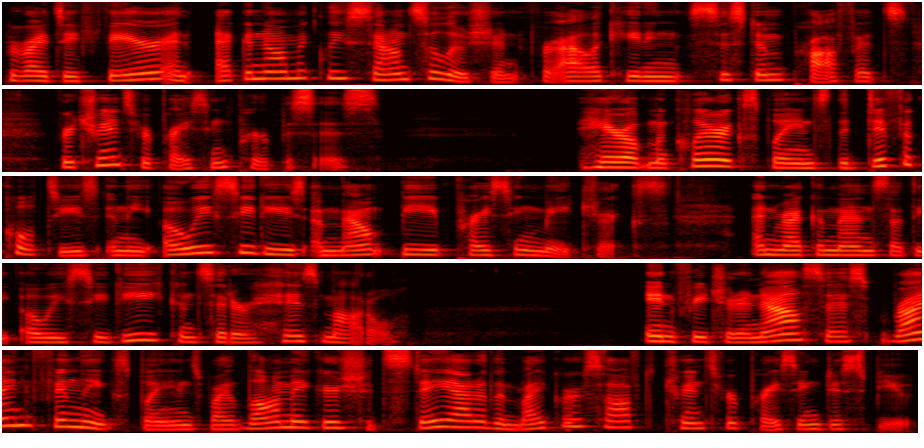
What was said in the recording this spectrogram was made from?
provides a fair and economically sound solution for allocating system profits for transfer pricing purposes. Harold McClure explains the difficulties in the OECD's Amount B pricing matrix and recommends that the OECD consider his model. In featured analysis, Ryan Finley explains why lawmakers should stay out of the Microsoft transfer pricing dispute.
